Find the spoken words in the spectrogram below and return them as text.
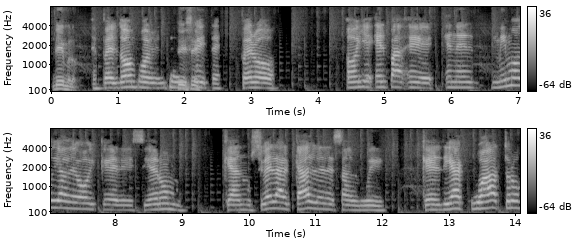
Dímelo. Eh, perdón por sí, pero oye, el eh, en el mismo día de hoy que le hicieron, que anunció el alcalde de San Luis, que el día 4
